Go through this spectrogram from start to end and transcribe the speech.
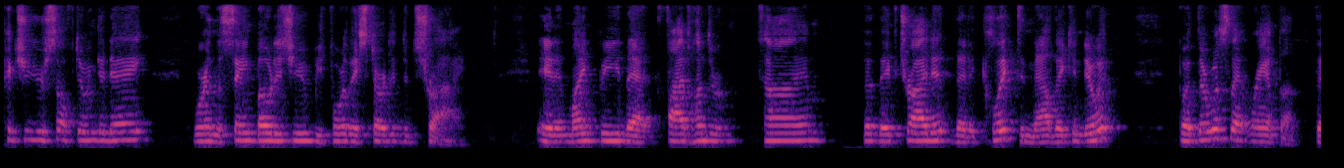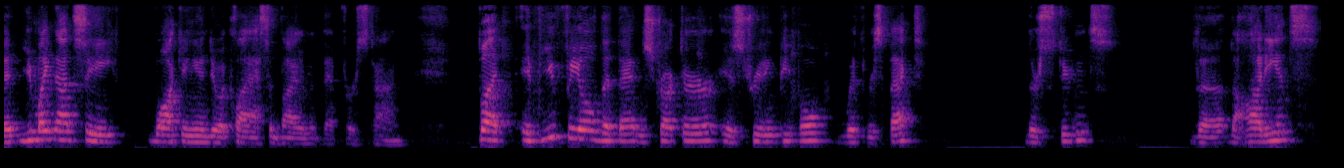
picture yourself doing today were in the same boat as you before they started to try. And it might be that 500 time that they've tried it, that it clicked, and now they can do it. But there was that ramp up that you might not see walking into a class environment that first time. But if you feel that that instructor is treating people with respect, their students, the, the audience,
